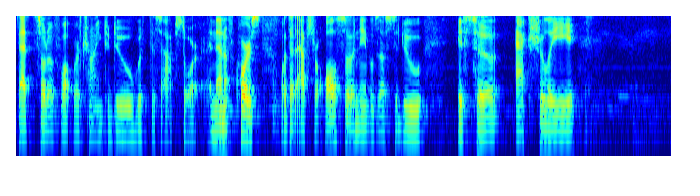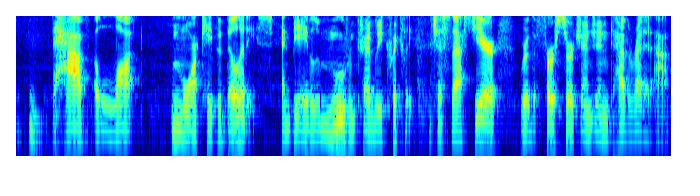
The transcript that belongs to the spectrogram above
that's sort of what we're trying to do with this App Store. And then, of course, what that App Store also enables us to do is to actually have a lot more capabilities and be able to move incredibly quickly. Just last year, we are the first search engine to have a Reddit app.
